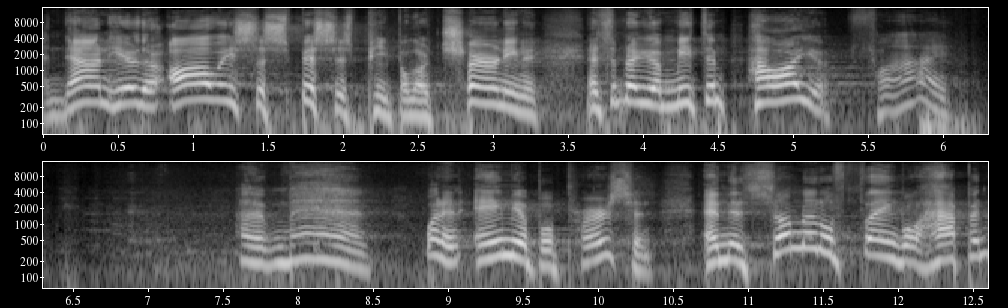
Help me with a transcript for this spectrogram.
And down here, they're always suspicious people are churning. And sometimes you meet them, how are you? Fine. I thought, man, what an amiable person. And then some little thing will happen,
